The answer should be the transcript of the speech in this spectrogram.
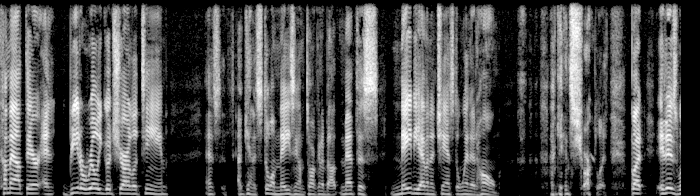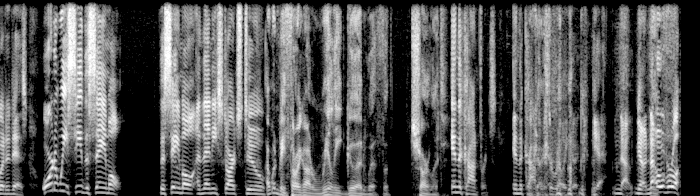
come out there and beat a really good Charlotte team? And it's, again, it's still amazing. I'm talking about Memphis maybe having a chance to win at home against Charlotte, but it is what it is. Or do we see the same old, the same old, and then he starts to I wouldn't be throwing on really good with the Charlotte. in the conference. In the conference, they're really good. Yeah, no, no, no. Overall,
